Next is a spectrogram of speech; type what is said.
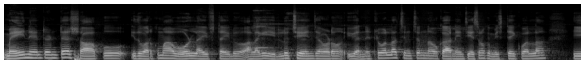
మెయిన్ ఏంటంటే షాపు ఇది వరకు మా ఓల్డ్ లైఫ్ స్టైలు అలాగే ఇల్లు చేంజ్ అవ్వడం ఇవన్నిటి వల్ల చిన్న చిన్న ఒక నేను చేసిన ఒక మిస్టేక్ వల్ల ఈ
